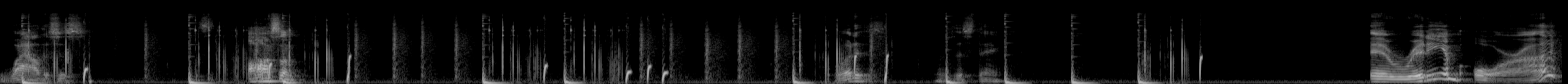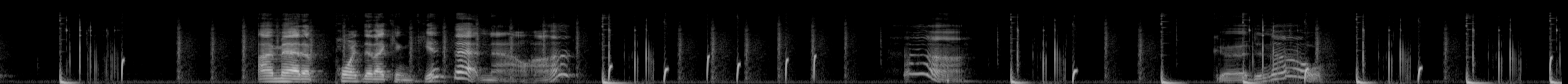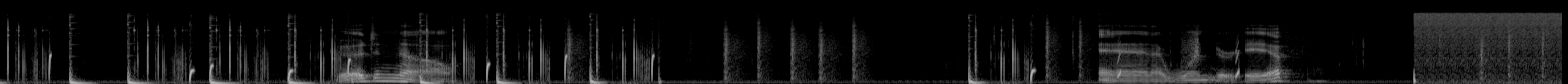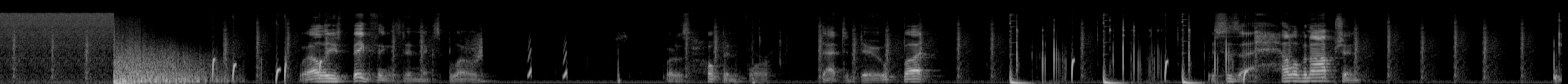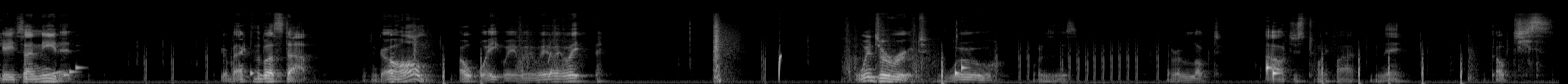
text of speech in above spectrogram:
Wow, this is, this is awesome. What is, what is this thing? Iridium ore? I'm at a point that I can get that now, huh? Huh. Good to know. Good to know. And I wonder if... Well, these big things didn't explode. What I was hoping for that to do, but... This is a hell of an option. In case I need it. Let's go back to the bus stop. And go home. Oh, wait, wait, wait, wait, wait, wait. Winter root. Whoa. What is this? Never looked. Oh, just 25. Meh. Oh, jeez.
